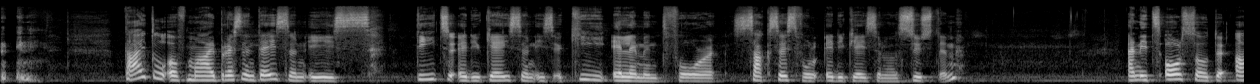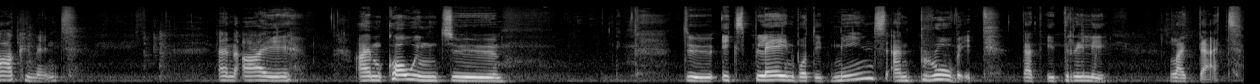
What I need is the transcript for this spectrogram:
Title of my presentation is Teacher Education is a key element for successful educational system. And it's also the argument. And I, I'm going to, to explain what it means and prove it, that it really like that.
